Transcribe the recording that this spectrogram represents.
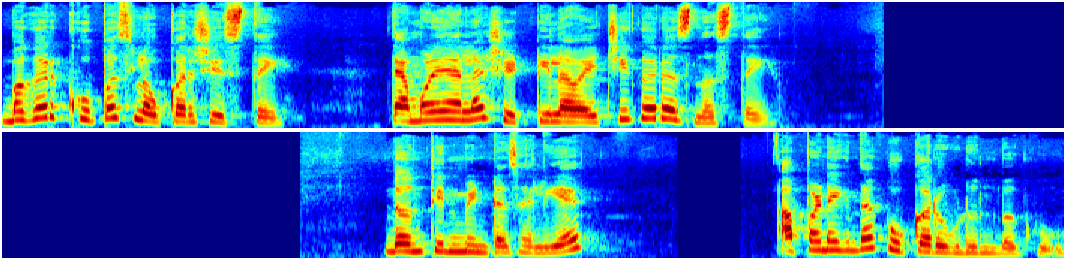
भगर खूपच लवकर शिजते त्यामुळे याला शिट्टी लावायची गरज नसते. दोन तीन मिनटं झाली आहेत. आपण एकदा कुकर उघडून बघू.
